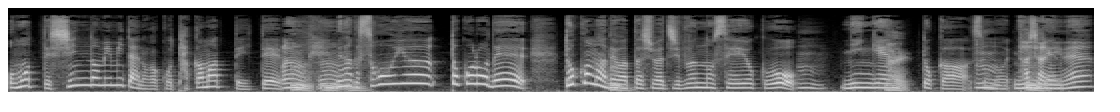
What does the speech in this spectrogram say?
思って、しんどみみたいのがこう、高まっていて、うんうん。で、なんかそういうところで、どこまで私は自分の性欲をうん。人間とか、い。その人間、うん。他者にね。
